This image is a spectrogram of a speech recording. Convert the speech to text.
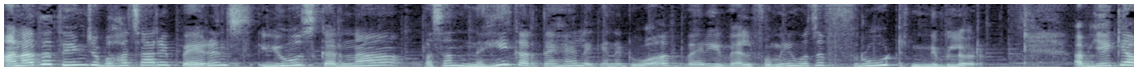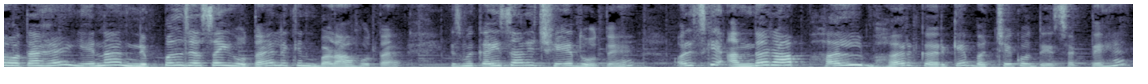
another thing जो बहुत सारे पेरेंट्स यूज़ करना पसंद नहीं करते हैं, लेकिन it work very well for me was a fruit nibbler अब ये क्या होता है? ये ना निप्पल जैसा ही होता है, लेकिन बड़ा होता है। इसमें कई सारे छेद होते हैं और इसके अंदर आप फल भर करके बच्चे को दे सकते हैं।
